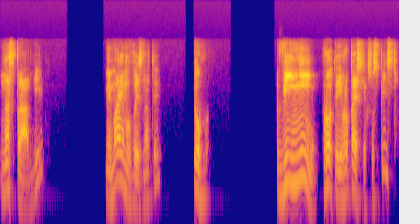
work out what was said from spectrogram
Насправді, ми маємо визнати, що в війні проти європейських суспільств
